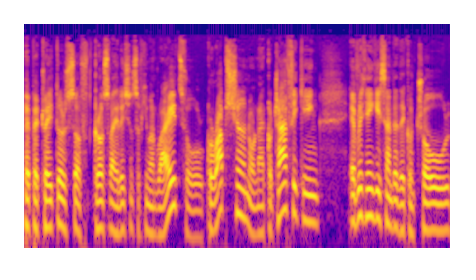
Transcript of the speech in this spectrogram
perpetrators of gross violations of human rights or corruption or narco trafficking. Everything is under the control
